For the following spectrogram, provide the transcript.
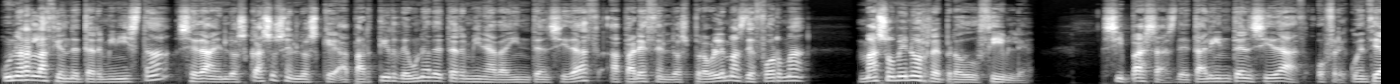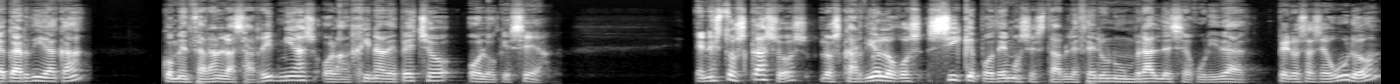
Una relación determinista se da en los casos en los que a partir de una determinada intensidad aparecen los problemas de forma más o menos reproducible. Si pasas de tal intensidad o frecuencia cardíaca, comenzarán las arritmias o la angina de pecho o lo que sea. En estos casos, los cardiólogos sí que podemos establecer un umbral de seguridad, pero os aseguro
